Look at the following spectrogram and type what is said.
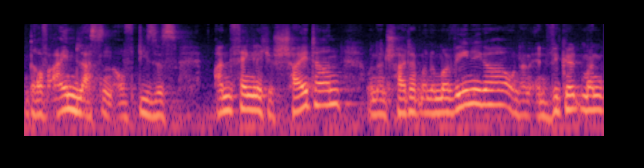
darauf einlassen, auf dieses anfängliche Scheitern. Und dann scheitert man immer weniger und dann entwickelt man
